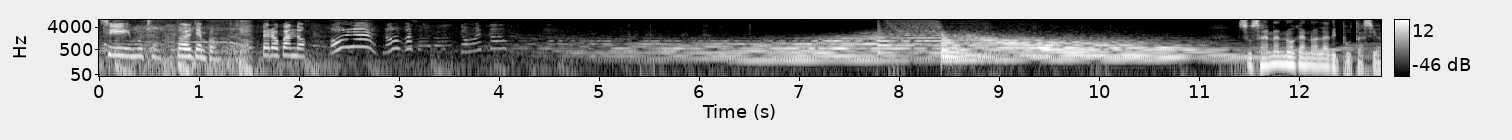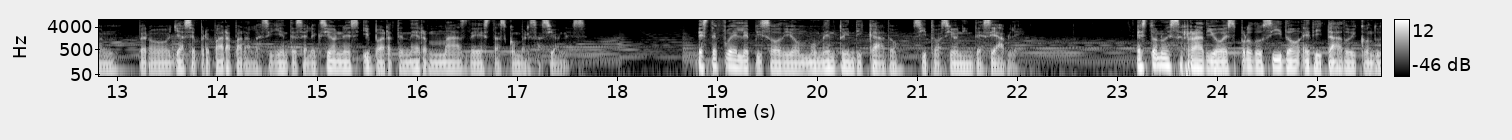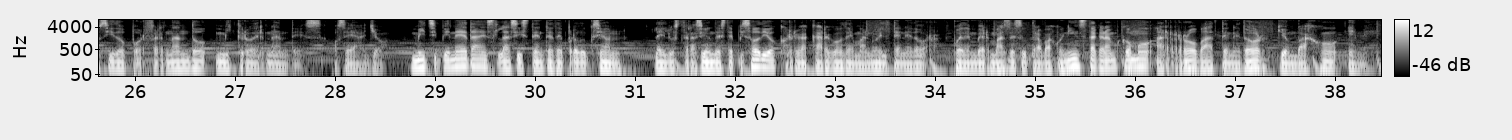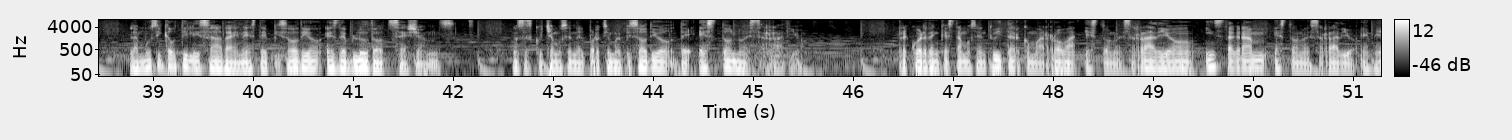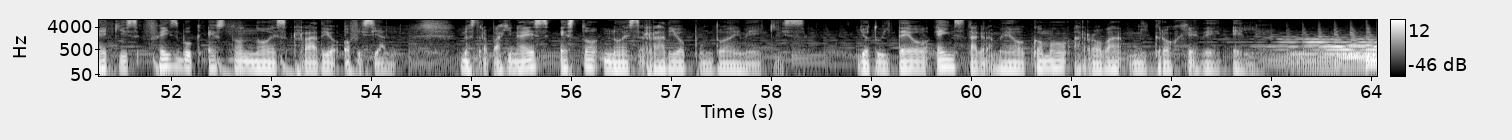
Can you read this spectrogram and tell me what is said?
Sí, mucho, todo el tiempo. Pero cuando, hola, Susana no ganó la diputación, pero ya se prepara para las siguientes elecciones y para tener más de estas conversaciones. Este fue el episodio Momento Indicado, Situación Indeseable. Esto no es radio, es producido, editado y conducido por Fernando Micro Hernández, o sea, yo. Mitzi Pineda es la asistente de producción. La ilustración de este episodio corrió a cargo de Manuel Tenedor. Pueden ver más de su trabajo en Instagram como arroba tenedor-m. La música utilizada en este episodio es de Blue Dot Sessions. Nos escuchamos en el próximo episodio de Esto no es radio. Recuerden que estamos en Twitter como arroba esto no es radio, Instagram esto no es radio MX, Facebook esto no es radio oficial. Nuestra página es esto no es radio.mx. Yo tuiteo e instagrameo como arroba microgdl.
